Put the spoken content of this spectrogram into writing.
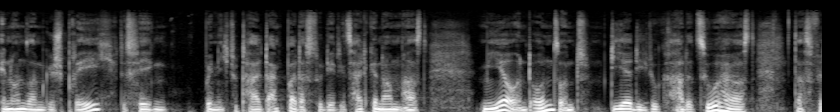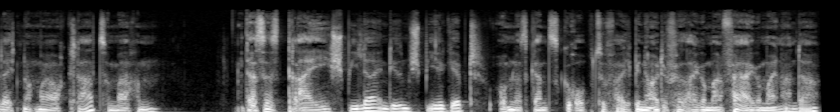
in unserem Gespräch. Deswegen bin ich total dankbar, dass du dir die Zeit genommen hast, mir und uns und dir, die du gerade zuhörst, das vielleicht nochmal auch klar zu machen, dass es drei Spieler in diesem Spiel gibt, um das ganz grob zu ver. Ich bin heute für allgemein, verallgemeinern da.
